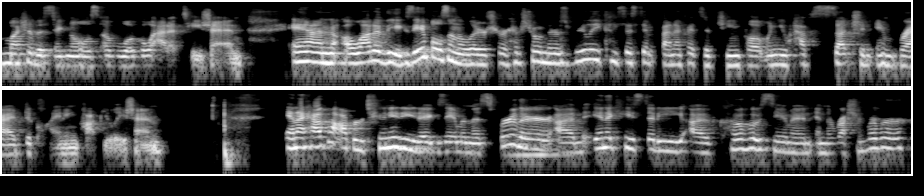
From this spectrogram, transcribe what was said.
much of the signals of local adaptation. And a lot of the examples in the literature have shown there's really consistent benefits of gene flow when you have such an inbred declining population. And I had the opportunity to examine this further um, in a case study of coho salmon in the Russian River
